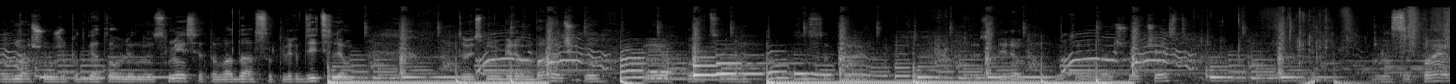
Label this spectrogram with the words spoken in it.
В нашу уже подготовленную смесь это вода с отвердителем. То есть мы берем баночку и насыпаем,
